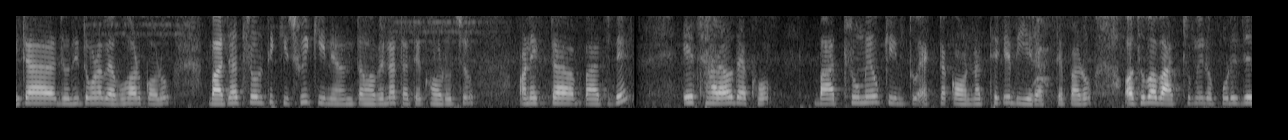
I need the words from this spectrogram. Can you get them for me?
এটা যদি তোমরা ব্যবহার করো, বাজার চলতি কিছুই কিনে আনতে হবে না, তাতে খরচও অনেকটা বাঁচবে। এছাড়াও দেখো, বাথরুমেও কিন্তু একটা কর্নার থেকে দিয়ে রাখতে পারো, অথবা বাথরুমের ওপরে যে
